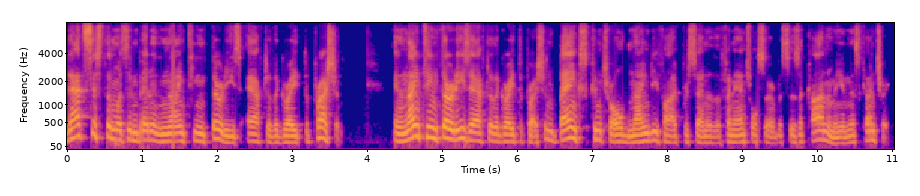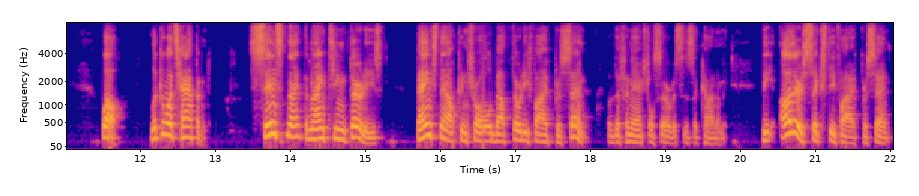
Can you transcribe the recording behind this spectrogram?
that system was invented in the 1930s after the Great Depression. In the 1930s, after the Great Depression, banks controlled 95% of the financial services economy in this country. Well, look at what's happened. Since the 1930s, banks now control about 35% of the financial services economy. The other 65%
